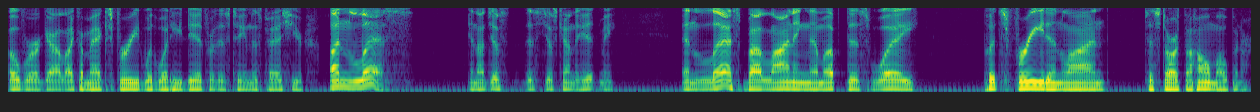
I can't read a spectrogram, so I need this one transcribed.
over a guy like a Max Fried with what he did for this team this past year, unless, and I just this just kind of hit me unless by lining them up this way puts Fried in line to start the home opener.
